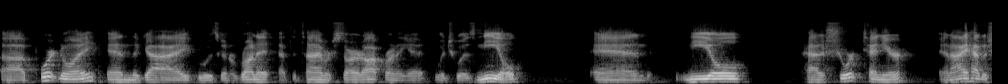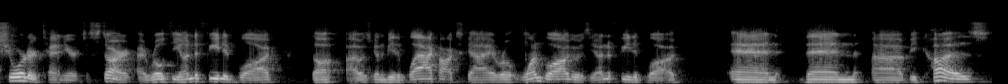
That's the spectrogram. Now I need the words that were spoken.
uh, Portnoy and the guy who was going to run it at the time or start off running it, which was Neil. And Neil had a short tenure, and I had a shorter tenure to start. I wrote the undefeated blog. The, I was going to be the Blackhawks guy. I wrote one blog. It was the undefeated blog. And then uh, because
